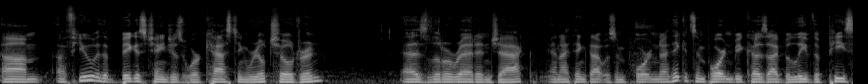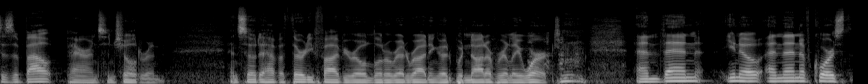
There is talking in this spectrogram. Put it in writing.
Um, a few of the biggest changes were casting real children as Little Red and Jack, and I think that was important. I think it's important because I believe the piece is about parents and children. And so to have a 35 year old Little Red Riding Hood would not have really worked. and then, you know, and then of course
